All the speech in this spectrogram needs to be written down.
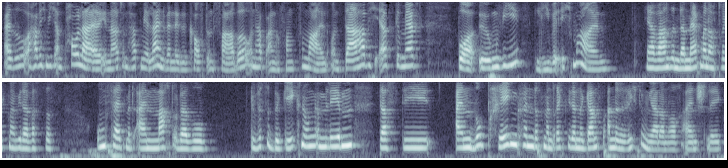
Also habe ich mich an Paula erinnert und habe mir Leinwände gekauft und Farbe und habe angefangen zu malen. Und da habe ich erst gemerkt, boah, irgendwie liebe ich malen. Ja, Wahnsinn, da merkt man auch direkt mal wieder, was das Umfeld mit einem macht oder so gewisse Begegnungen im Leben, dass die einen so prägen können, dass man direkt wieder eine ganz andere Richtung ja dann auch einschlägt.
